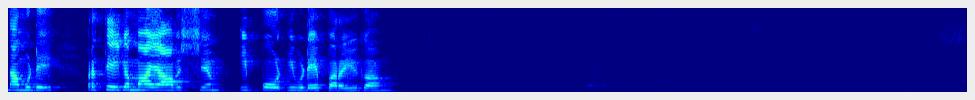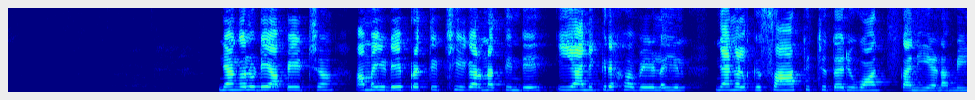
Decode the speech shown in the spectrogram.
നമ്മുടെ പ്രത്യേകമായ ആവശ്യം ഇപ്പോൾ ഇവിടെ പറയുക. ഞങ്ങളുടെ അപേക്ഷ അമ്മയുടെ പ്രത്യക്ഷീകരണത്തിന്റെ ഈ അനുഗ്രഹവേളയിൽ ഞങ്ങൾക്ക് സാധിച്ചു തരുവാൻ കനിയണമേ.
